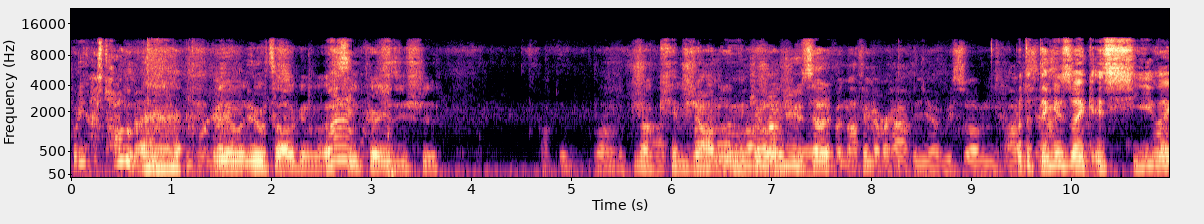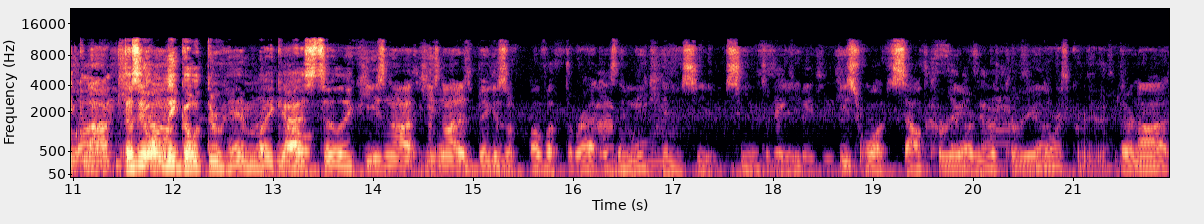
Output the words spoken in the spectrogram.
What are you guys talking about? We're Yeah, getting we were nuked. talking about When? some crazy shit. Fucking bro. The No, Kim Jong-un, and bro. Kim Jong Un said it, but nothing ever happened yet. We still haven't. But the thing is, like, is he like? alive. Does it only go through him? Like, No. as to like? He's not. He's not as big as a, of a threat as they make him see, seem to be. He's what South Korea or North Korea? North Korea. They're not.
